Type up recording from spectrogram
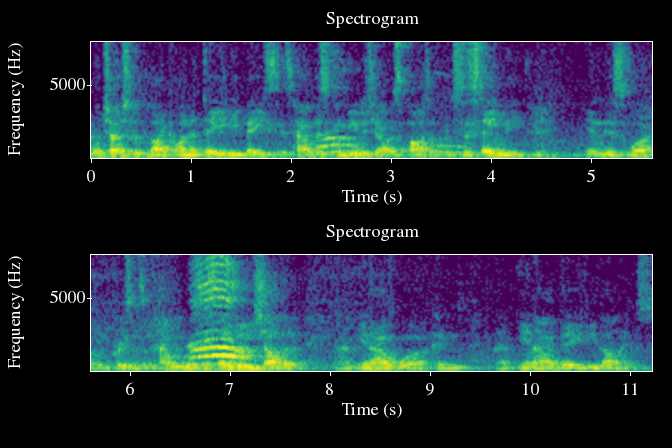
what church looked like on a daily basis, how this community I was part of could sustain me in this work in prisons, and how we were sustaining each other um, in our work and um, in our daily lives.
